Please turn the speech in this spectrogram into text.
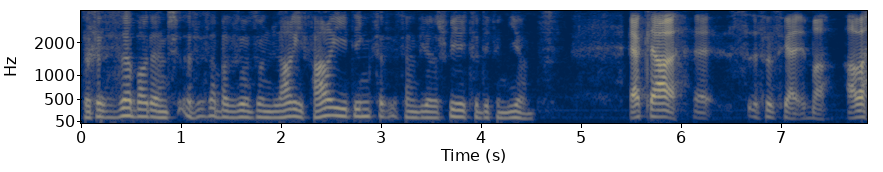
Das das ist aber dann, das ist aber so, so ein Larifari-Dings, das ist dann wieder schwierig zu definieren. Ja klar, äh, es ist es ja immer. Aber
